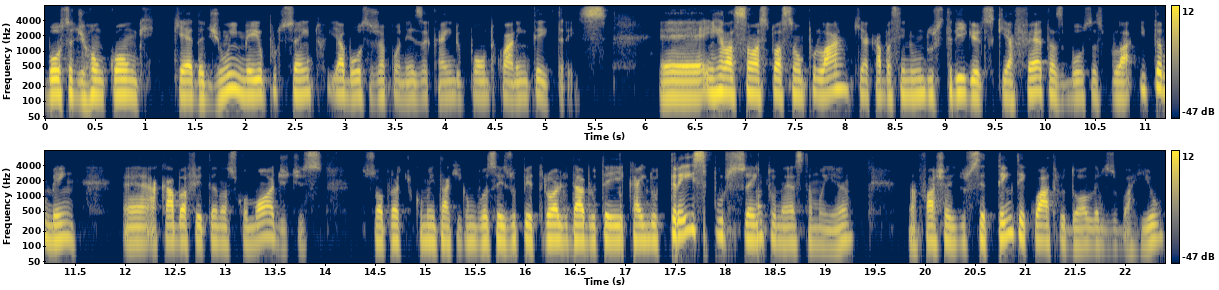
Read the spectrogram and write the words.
bolsa de Hong Kong queda de 1,5% e a bolsa japonesa caindo 0,43. É, em relação à situação por lá, que acaba sendo um dos triggers que afeta as bolsas por lá e também é, acaba afetando as commodities, só para comentar aqui com vocês, o petróleo WTI caindo 3% nesta manhã, na faixa dos 74 dólares o barril.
